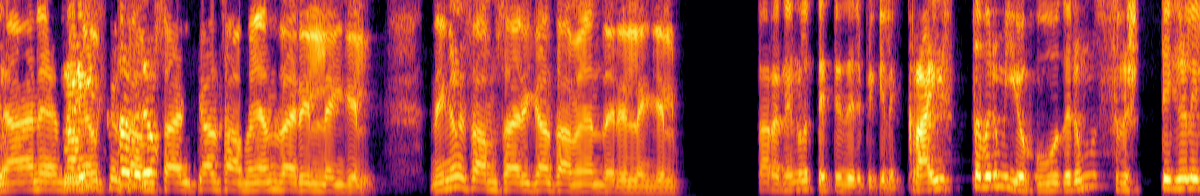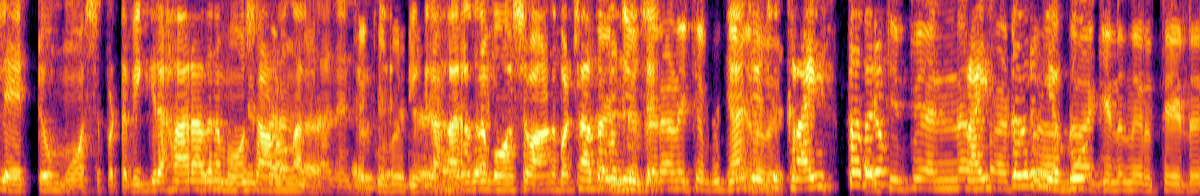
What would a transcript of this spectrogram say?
ഞാൻ നിങ്ങൾക്ക് സംസാരിക്കാൻ സമയം തരില്ലെങ്കിൽ നിങ്ങൾ സംസാരിക്കാൻ സമയം തരില്ലെങ്കിൽ സാറേ നിങ്ങൾ തെറ്റിദ്ധരിപ്പിക്കില്ലേ? ക്രൈസ്തവരും യഹൂദരും സൃഷ്ടികളിൽ ഏറ്റവും മോശപ്പെട്ട വിഗ്രഹാരാധന മോശമാണോ എന്നല്ല ഞാൻ ചോദിച്ചത് വിഗ്രഹാരാധന മോശമാണ് പക്ഷെ അതല്ല ചോദിച്ചത് ഞാൻ ചോദിച്ചത് ക്രൈസ്തവരും ക്രൈസ്തവരും നിർത്തിയിട്ട്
